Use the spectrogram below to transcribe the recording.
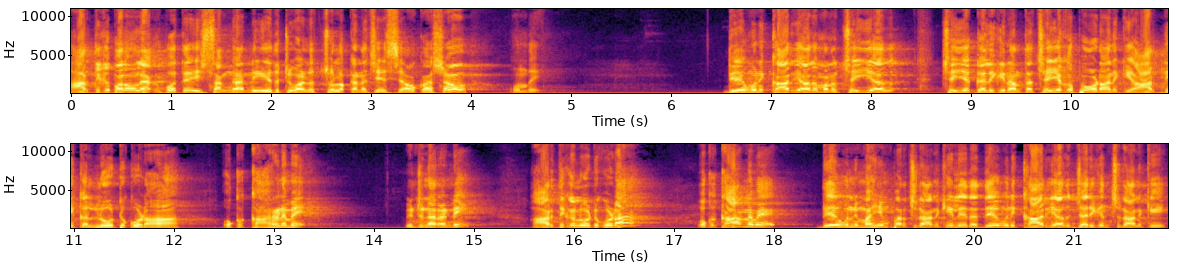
ఆర్థిక బలం లేకపోతే ఈ సంఘాన్ని ఎదుటి వాళ్ళు చులకన చేసే అవకాశం ఉంది. దేవుని కార్యాలు మనం చెయ్య చెయ్యగలిగినంత చేయకపోవడానికి ఆర్థిక లోటు కూడా ఒక కారణమే. వింటున్నారండి? ఆర్థిక లోటు కూడా ఒక కారణమే. దేవుని మహింపరచడానికి లేదా దేవుని కార్యాలు జరిగించడానికి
